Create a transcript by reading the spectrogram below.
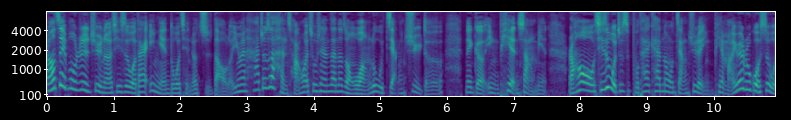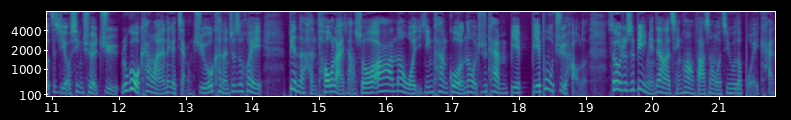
然后这部日剧呢，其实我大概一年多前就知道了，因为它就是很常会出现在那种网络讲剧的那个影片上面。然后其实我就是不太看那种讲剧的影片嘛，因为如果是我自己有兴趣的剧，如果我看完了那个讲剧，我可能就是会。变得很偷懒，想说啊，那我已经看过了，那我就去看别别部剧好了。所以我就是避免这样的情况发生，我几乎都不会看。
